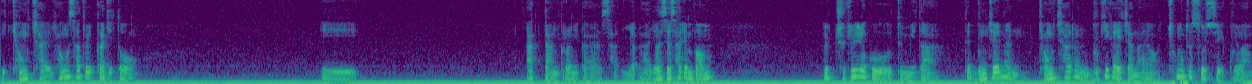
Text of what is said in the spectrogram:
이 경찰, 형사들까지도 이 악당 그러니까 사, 아, 연쇄 살인범을 죽이려고 듭니다. 근데 문제는 경찰은 무기가 있잖아요. 총도 쓸 수 있고요.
